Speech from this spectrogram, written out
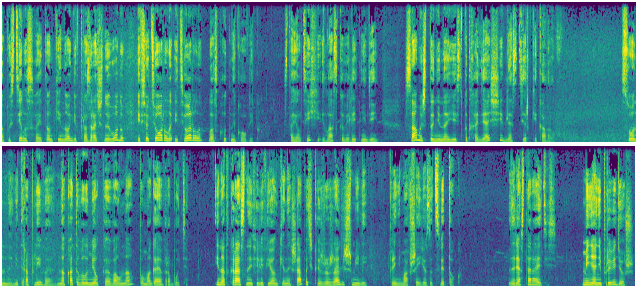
опустила свои тонкие ноги в прозрачную воду и все терла и терла лоскутный коврик. Стоял тихий и ласковый летний день, самый что ни на есть подходящий для стирки ковров. Сонная, неторопливая, накатывала мелкая волна, помогая в работе. И над красной Филифьонкиной шапочкой жужжали шмели, принимавшие ее за цветок. «Зря стараетесь. Меня не проведешь»,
